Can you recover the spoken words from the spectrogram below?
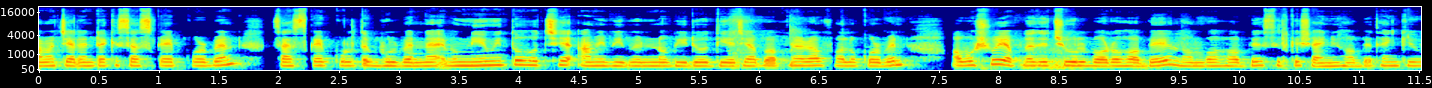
আমার চ্যানেলটাকে সাবস্ক্রাইব করবেন। সাবস্ক্রাইব করতে ভুলবেন না এবং নিয়মিত হচ্ছে আমি বিভিন্ন ভিডিও দিয়ে যাব আপনারা ফলো করবেন। অবশ্যই আপনাদের চুল বড় হবে, লম্বা হবে সিল্কি শাইনি হবে। Thank you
